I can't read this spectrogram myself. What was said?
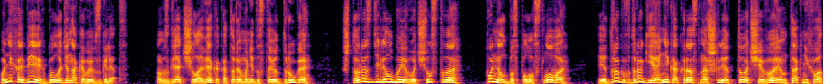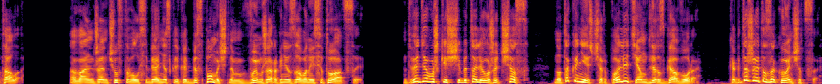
у них обеих был одинаковый взгляд. Взгляд человека, которому не достает друга, что разделил бы его чувства, понял бы с полуслова, и друг в друге они как раз нашли то, чего им так не хватало. Ван Джен чувствовал себя несколько беспомощным в им же организованной ситуации. Две девушки щебетали уже час, но так и не исчерпали тем для разговора. Когда же это закончится?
